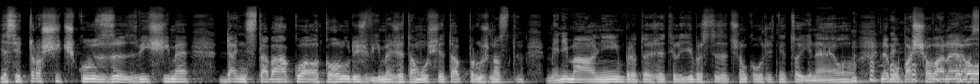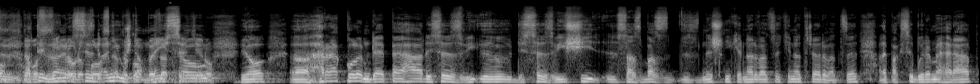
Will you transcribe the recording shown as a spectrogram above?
jestli trošičku zvýšíme daň z tabáku a alkoholu, když víme, že tam už je ta pružnost minimální, protože ty lidi prostě začnou kouřit něco jiného, nebo pašovaného, a ty výnosy z daní už tam nejsou. Jo. Eh, hra kolem DPH, kdy se, zví, kdy se zvýší sazba z dnešních 21 na 23, ale pak si budeme hrát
